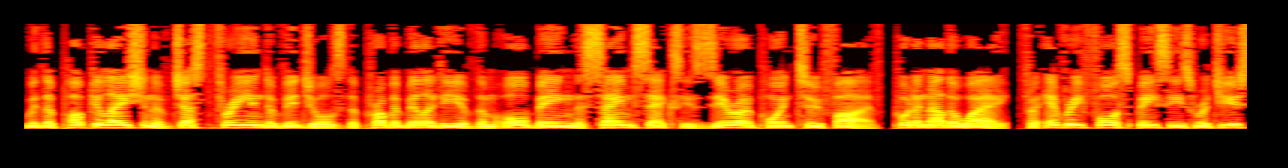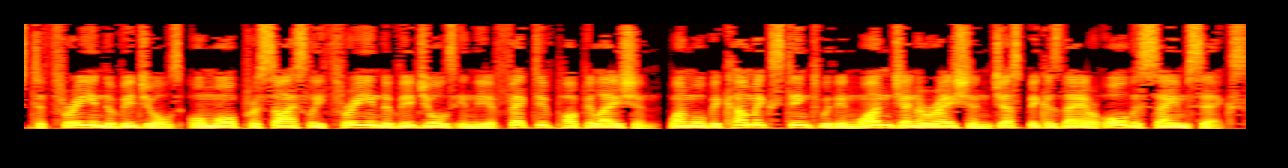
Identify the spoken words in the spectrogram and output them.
With a population of just three individuals the probability of them all being the same sex is 0.25. Put another way, for every four species reduced to three individuals or more precisely three individuals in the effective population, one will become extinct within one generation just because they are all the same sex.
